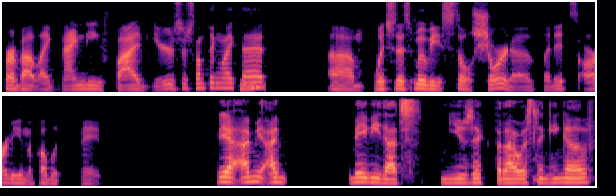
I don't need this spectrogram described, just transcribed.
for about like 95 years or something like Mhm. that, um, which this movie is still short of, but it's already in the public domain. Yeah, I mean, I maybe that's music that I was thinking of.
